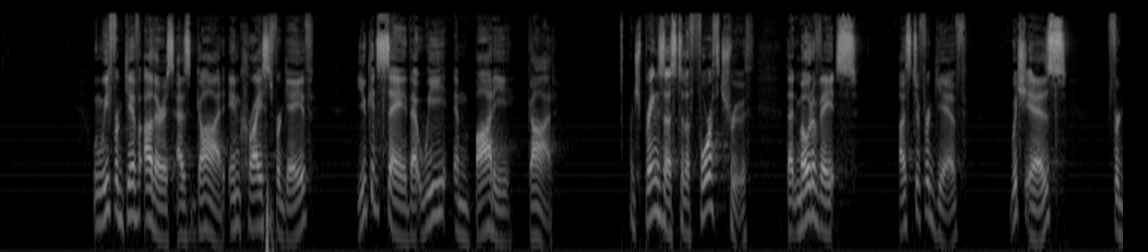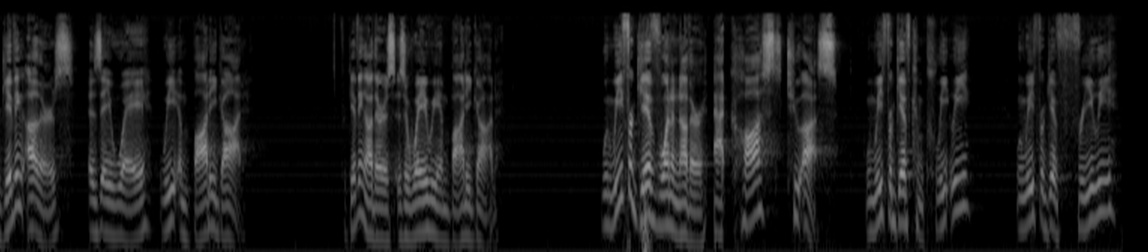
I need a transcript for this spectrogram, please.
When we forgive others as God in Christ forgave, you could say that we embody God. Which brings us to the fourth truth that motivates us to forgive, which is forgiving others is a way we embody God. Forgiving others is a way we embody God. When we forgive one another at cost to us, when we forgive completely, when we forgive freely,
